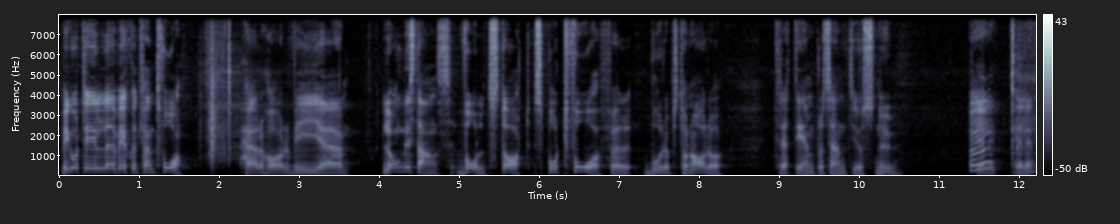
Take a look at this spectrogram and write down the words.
Vi går till eh, V75 2. Här har vi eh, lång distans, voltstart, spår 2 för Borups Tornado. 31 procent just nu. Elin? Elin?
